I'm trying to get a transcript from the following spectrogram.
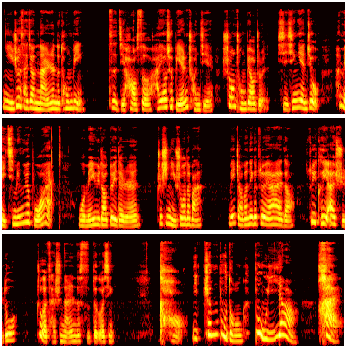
你这才叫男人的通病：自己好色，还要求别人纯洁，双重标准，喜新厌旧，还美其名曰博爱。我没遇到对的人，这是你说的吧？没找到那个最爱的，所以可以爱许多，这才是男人的死德行。靠！你真不懂，不一样。嗨，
